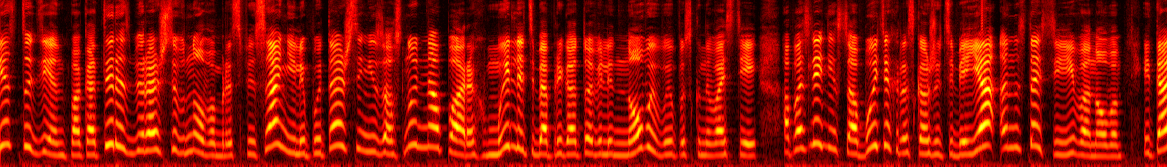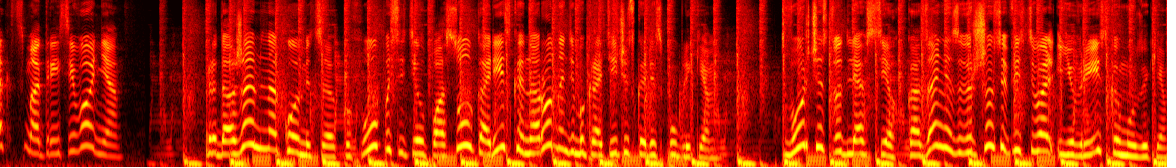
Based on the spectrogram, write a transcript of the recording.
Привет, студент! Пока ты разбираешься в новом расписании или пытаешься не заснуть на парах, мы для тебя приготовили новый выпуск новостей. О последних событиях расскажу тебе я, Анастасия Иванова. Итак, смотри сегодня. Продолжаем знакомиться. КФУ посетил посол Корейской Народно-Демократической Республики. Творчество для всех. В Казани завершился фестиваль еврейской музыки.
